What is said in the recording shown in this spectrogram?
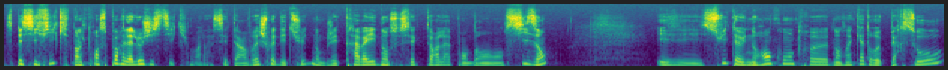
spécifique, dans le transport et la logistique. Voilà, C'était un vrai choix d'études. Donc j'ai travaillé dans ce secteur-là pendant six ans. Et suite à une rencontre dans un cadre perso,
